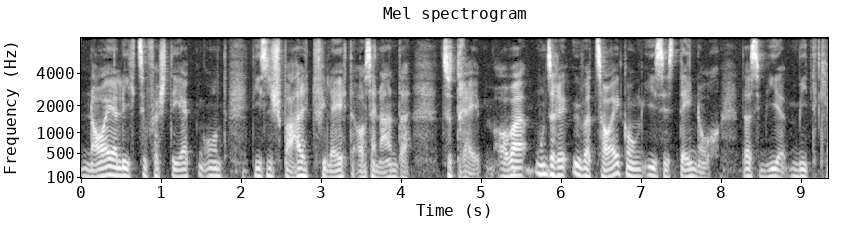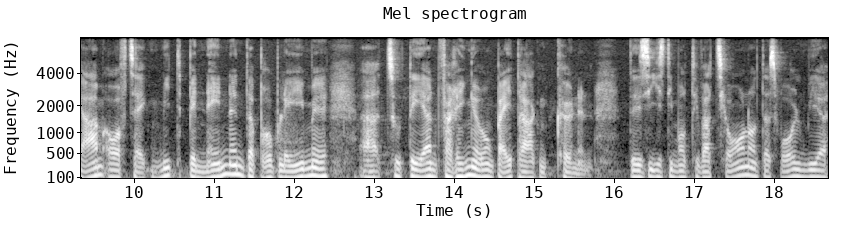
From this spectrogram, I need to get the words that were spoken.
neuerlich zu verstärken und diesen Spalt vielleicht auseinander zu treiben. Aber unsere Überzeugung ist es dennoch, dass wir mit klarem Aufzeigen, mit Benennen der Probleme zu deren Verringerung beitragen können. Das ist die Motivation und das wollen wir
